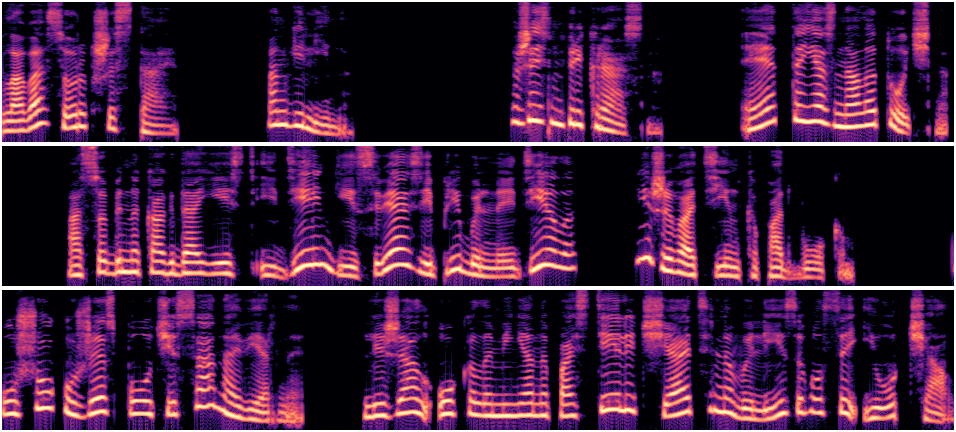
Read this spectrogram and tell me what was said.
Глава 46. Ангелина. Жизнь прекрасна. Это я знала точно. Особенно, когда есть и деньги, и связи, и прибыльное дело, и животинка под боком. Пушок уже с полчаса, наверное, лежал около меня на постели, тщательно вылизывался и урчал.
